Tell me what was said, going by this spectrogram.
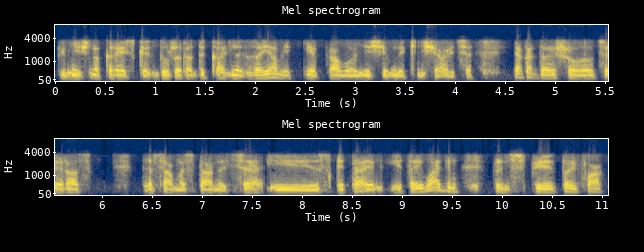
північно-корейських дуже радикальних заяв, які як правило нічим не кінчаються. Я гадаю, що цей раз те саме станеться і з Китаєм і Тайванем. В принципі, той факт,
